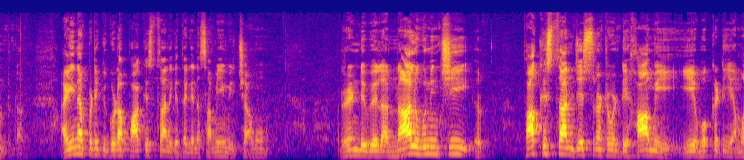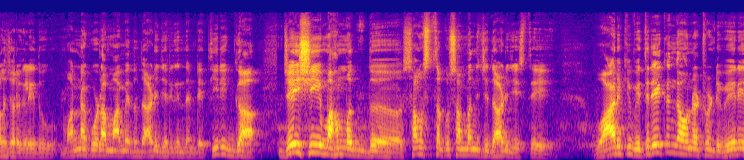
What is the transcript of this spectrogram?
అంటున్నారు. అయినప్పటికీ కూడా పాకిస్తాన్కి తగిన సమయం ఇచ్చాము. రెండు వేల నాలుగు నుంచి పాకిస్తాన్ చేస్తున్నటువంటి హామీ ఏ ఒక్కటి అమలు జరగలేదు. మొన్న కూడా మా మీద దాడి జరిగిందంటే తీరిగ్గా జైషీ మహమ్మద్ సంస్థకు సంబంధించి దాడి చేస్తే వారికి వ్యతిరేకంగా ఉన్నటువంటి వేరే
